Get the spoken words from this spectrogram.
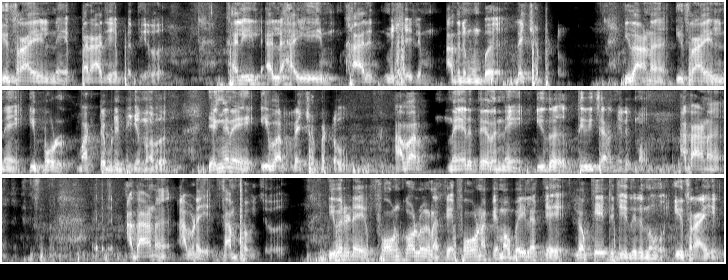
ഇസ്രായേലിനെ പരാജയപ്പെടുത്തിയത്. ഖലീൽ അൽ ഹയ്യയും ഖാലിദ് മിഷേലും അതിനു മുമ്പ് രക്ഷപ്പെട്ടു. ഇതാണ് ഇസ്രായേലിനെ ഇപ്പോൾ വട്ടുപിടിപ്പിക്കുന്നത്. എങ്ങനെ ഇവർ രക്ഷപ്പെട്ടു? അവർ നേരത്തെ തന്നെ ഇത് തിരിച്ചറിഞ്ഞിരുന്നു. അതാണ് അതാണ് അവിടെ സംഭവിച്ചത്. ഇവരുടെ ഫോൺ കോളുകളൊക്കെ ഫോണൊക്കെ മൊബൈലൊക്കെ ലൊക്കേറ്റ് ചെയ്തിരുന്നു ഇസ്രായേൽ.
